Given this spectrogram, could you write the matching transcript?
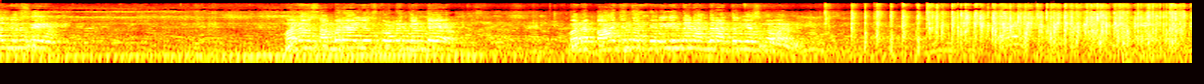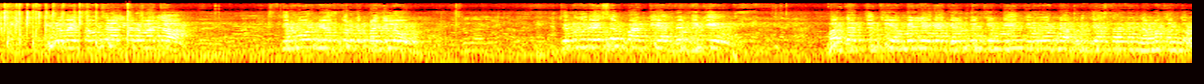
సంబరాలు చూసి మనం సంబరాలు చేసుకోవడం కంటే మన బాధ్యత పెరిగిందని అందరూ అర్థం చేసుకోవాలి. ఇరవై సంవత్సరాల తర్వాత తిరుమూరు నియోజకవర్గ ప్రజలు తెలుగుదేశం పార్టీ అభ్యర్థికి మద్దతు ఇచ్చి ఎమ్మెల్యేగా గెలిపించింది తిరుమూరుని అభివృద్ధి చేస్తారనే నమ్మకంతో.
